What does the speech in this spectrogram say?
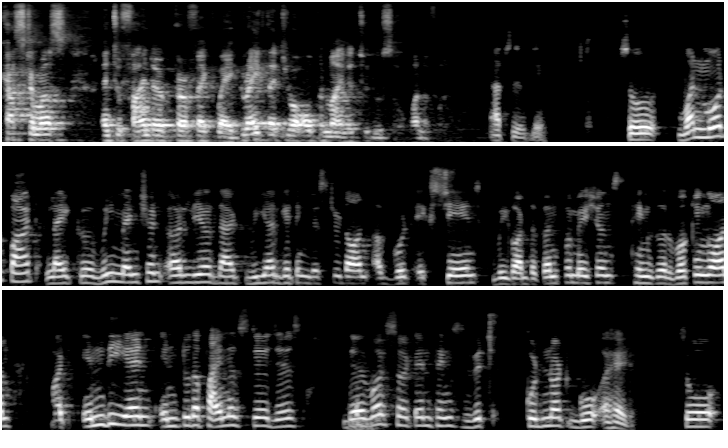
customers and to find a perfect way. Great that you are open-minded to do so. Wonderful. Absolutely. So one more part, like uh, we mentioned earlier that we are getting listed on a good exchange. We got the confirmations, things were working on. But in the end, into the final stages, there were certain things which could not go ahead. So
